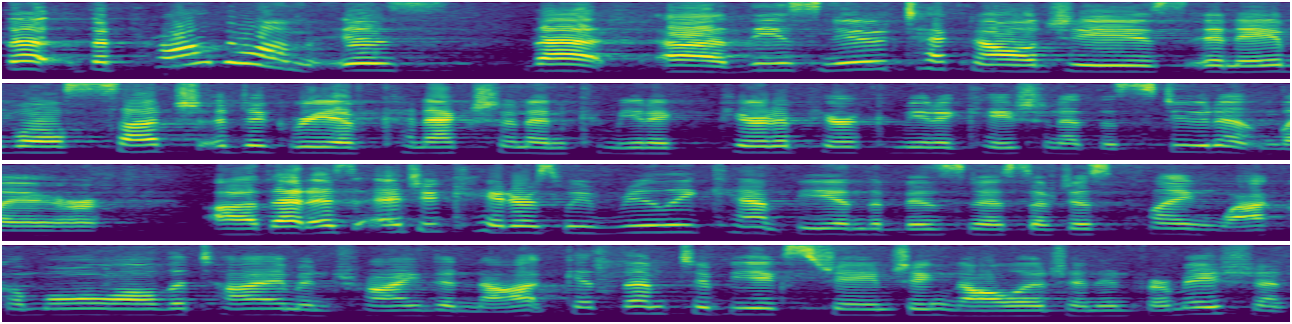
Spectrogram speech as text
the, the problem is that uh, these new technologies enable such a degree of connection and peer-to-peer -peer communication at the student layer uh, that as educators, we really can't be in the business of just playing whack-a-mole all the time and trying to not get them to be exchanging knowledge and information.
